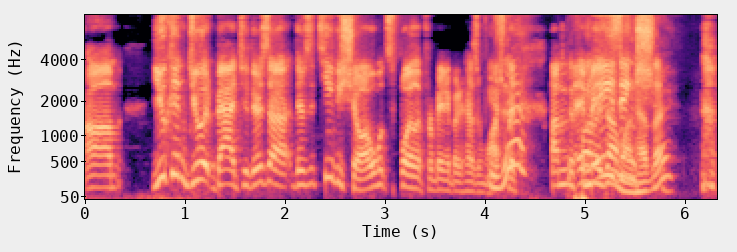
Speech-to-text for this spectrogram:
Um, you can do it bad too. There's a there's a TV show. I won't spoil it for anybody who hasn't Is watched there? it. Um, They've finally done amazing, one, have they?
